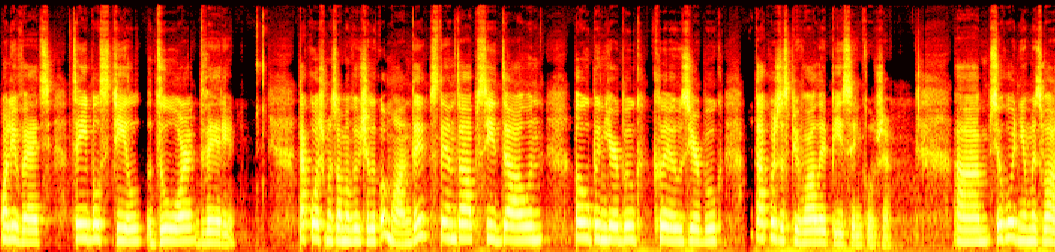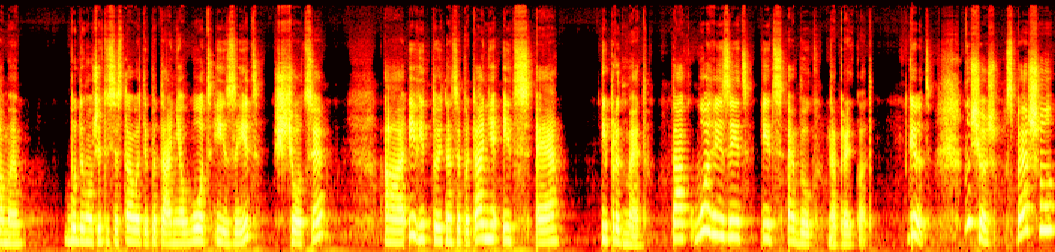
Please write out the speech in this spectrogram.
олівець, table, steel, door, двері. Також ми з вами вивчили команди Stand up, sit down, open your book, close your book. Також заспівали пісеньку вже. А, Сьогодні ми з вами будемо вчитися ставити питання What is it? Що це? І відповідь на це питання It's a і предмет. Так, what is it? It's a book, наприклад. Good. Ну що ж, спершу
